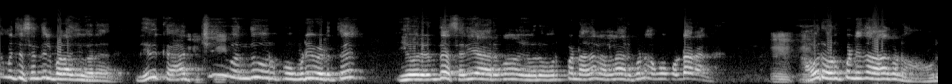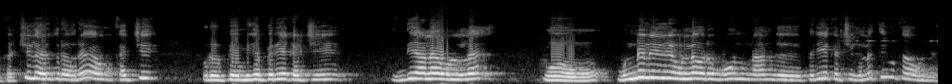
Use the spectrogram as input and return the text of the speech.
அமைச்சர் செந்தில் பாலாஜி வராரு. இதுக்கு கட்சி வந்து ஒரு பு- முடிவு எடுத்து இவர் இருந்தால் சரியா இருக்கும் இவர் ஒர்க் பண்ணாதான் நல்லா இருக்கும்னு அவங்க கொண்டாடுறாங்க. அவர் ஒர்க் பண்ணி தான் ஆகணும். ஒரு கட்சியில் இருக்கிறவரு அவங்க கட்சி ஒரு மிகப்பெரிய கட்சி. இந்தியாவில் உள்ள முன்னணியில் உள்ள ஒரு மூணு நான்கு பெரிய கட்சிகளில் திமுக ஒன்று.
